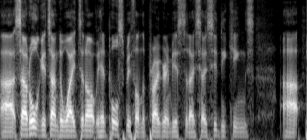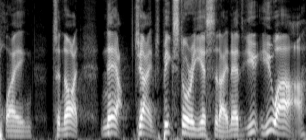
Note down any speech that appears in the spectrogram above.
Uh, so it all gets underway tonight. We had Paul Smith on the program yesterday. So Sydney Kings are playing tonight. Now, James, big story yesterday. Now you you are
